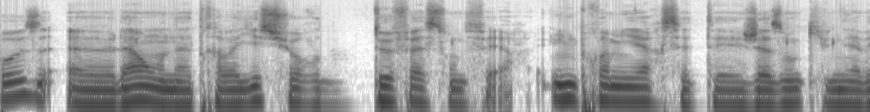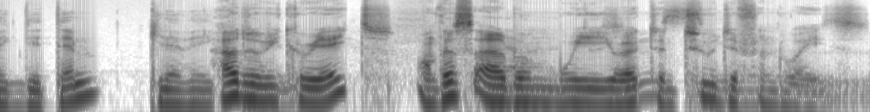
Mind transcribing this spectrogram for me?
Compose Euh, Là, on a travaillé sur deux façons de faire. Une première, c'était Jason qui venait avec des thèmes qu'il avait How do we create? On this album, we worked in two different ways.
